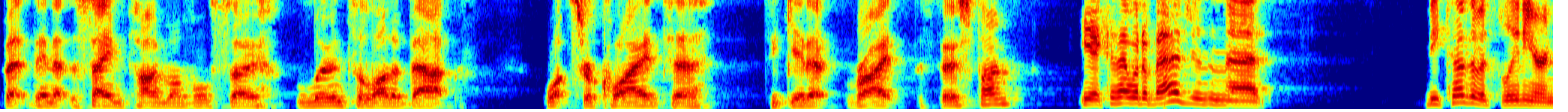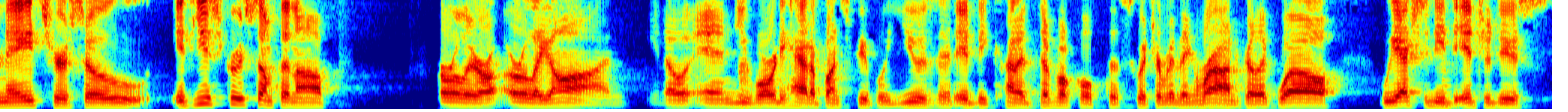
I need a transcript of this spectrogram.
but then at the same time, I've also learned a lot about what's required to to get it right the first time. Yeah, because I would imagine that because of its linear nature, so if you screw something up earlier early on, you know, and you've already had a bunch of people use it, it'd be kind of difficult to switch everything around. If you're like, well, we actually need to introduce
